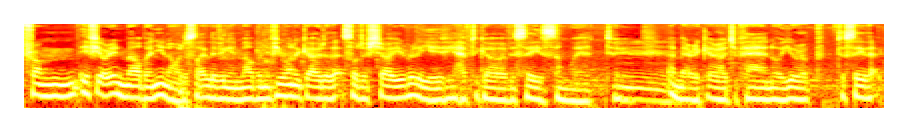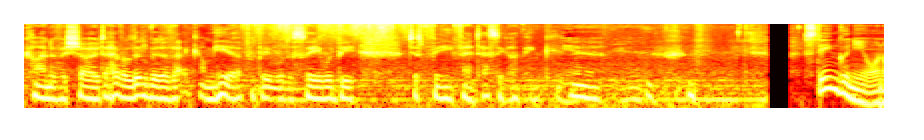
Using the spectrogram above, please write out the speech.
from if you're in Melbourne, you know what it's like living in Melbourne. If you want to go to that sort of show, you really you have to go overseas somewhere to America or Japan or Europe to see that kind of a show. To have a little bit of that come here for people to see would be just be fantastic. I think. yeah. スティングに同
